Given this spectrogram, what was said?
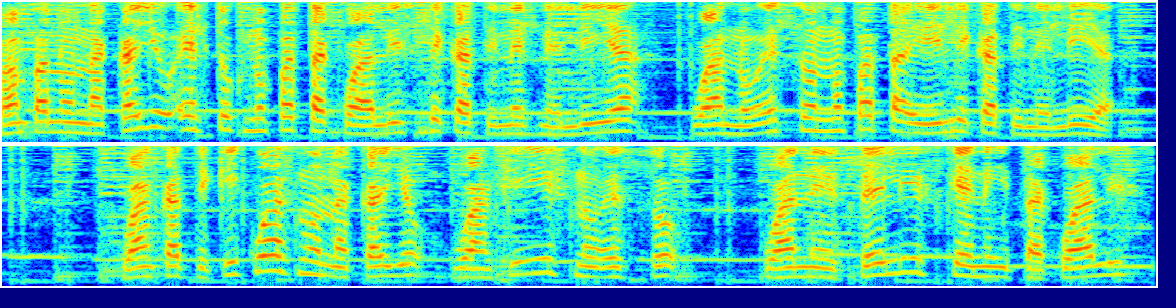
Pampa nonakayo eltok nopa takualisti katinelnelia, huan no eso nopa taili katinelia. Huan katikikuas nonakayo, huan kiis no eso, huan neselis que ni itakualis,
